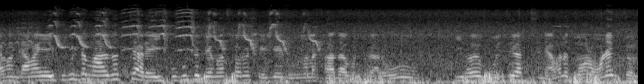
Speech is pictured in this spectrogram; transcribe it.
এখন জামাই এই পুকুরটা মাছ ধরছে, আর এই পুকুরটা যে মাছ করবে সেই যে দুপুরবেলা খাওয়া দাওয়া করছে। আর ও কীভাবে বুঝতে পারছি না, এখনও জল, অনেক জল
